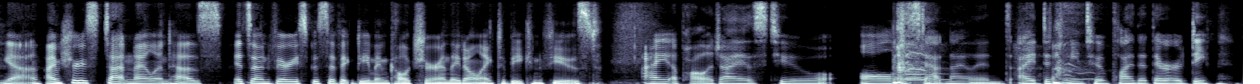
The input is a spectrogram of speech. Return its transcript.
Yeah, I'm sure Staten Island has its own very specific demon culture and they don't like to be confused. I apologize to all of Staten Island. I didn't mean to imply that there are demons,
